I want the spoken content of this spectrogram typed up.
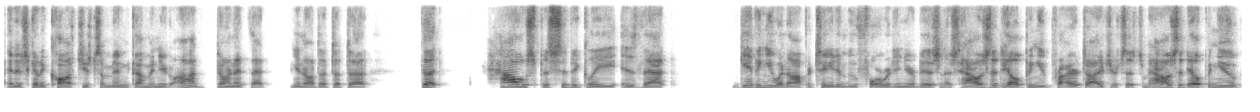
and it's going to cost you some income and you go ah darn it that you know da, da, da. good. How specifically is that giving you an opportunity to move forward in your business? How is it helping you prioritize your system? How is it helping you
